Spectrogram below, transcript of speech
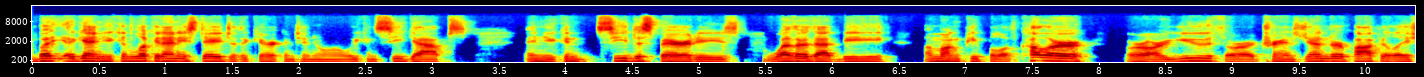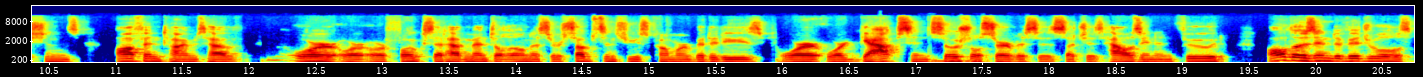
But again you can look at any stage of the care continuum we can see gaps and you can see disparities whether that be among people of color or our youth or our transgender populations. Oftentimes have or, or or folks that have mental illness or substance use comorbidities or or gaps in social services such as housing and food. All those individuals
